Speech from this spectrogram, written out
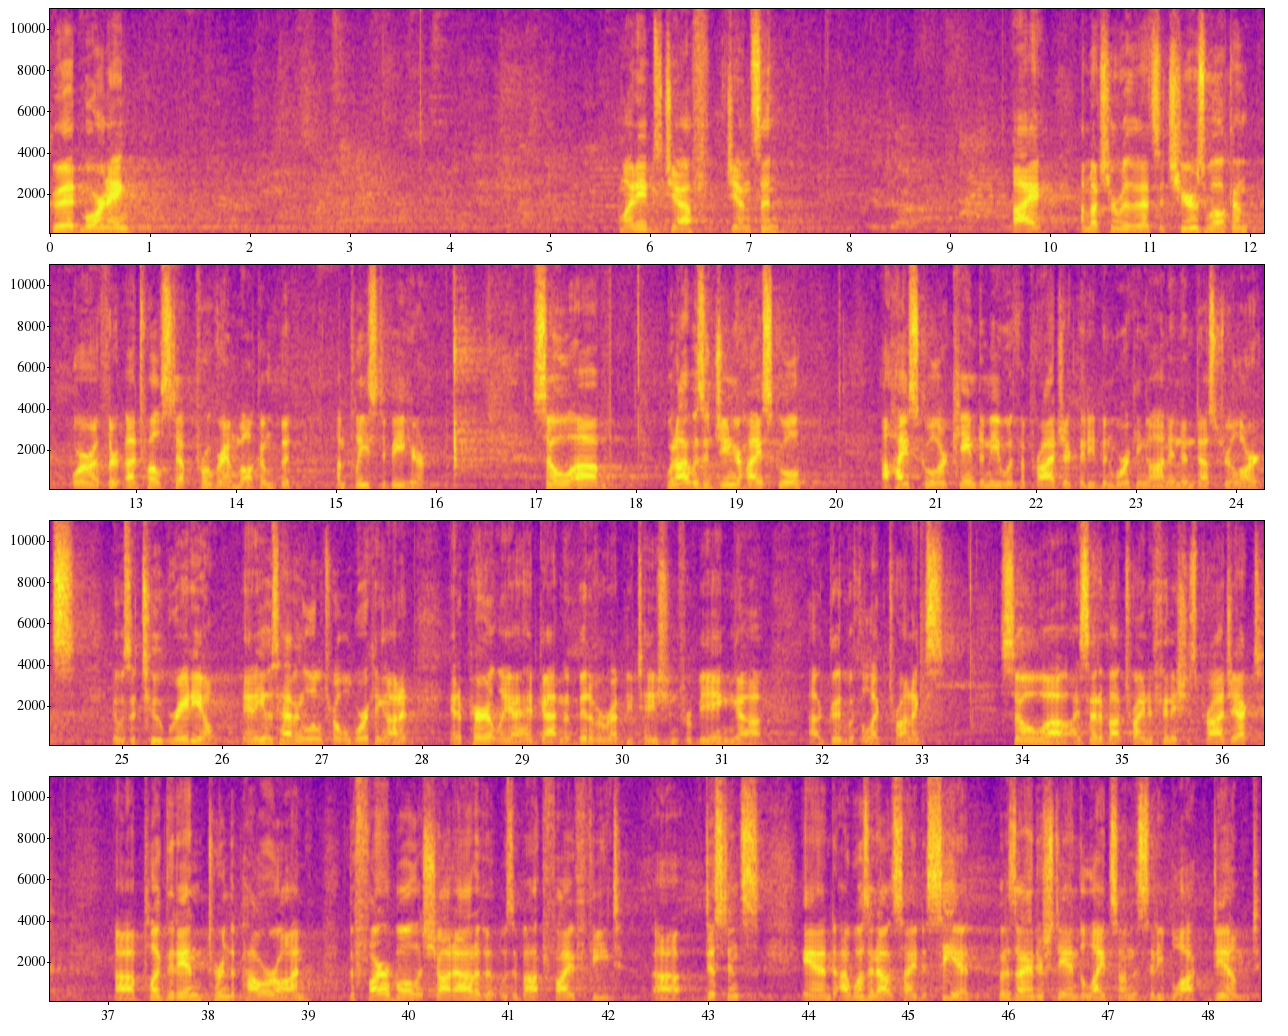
Good morning. My name's Jeff Jensen. Hi. I'm not sure whether that's a cheers welcome or a 12-step program welcome, but I'm pleased to be here. So um, when I was in junior high school, a high schooler came to me with a project that he'd been working on in industrial arts. It was a tube radio, and he was having a little trouble working on it, and apparently I had gotten a bit of a reputation for being uh, uh, good with electronics. So uh, I set about trying to finish his project, uh, plugged it in, turned the power on. The fireball that shot out of it was about five feet uh, distance, and I wasn't outside to see it, but as I understand, the lights on the city block dimmed.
